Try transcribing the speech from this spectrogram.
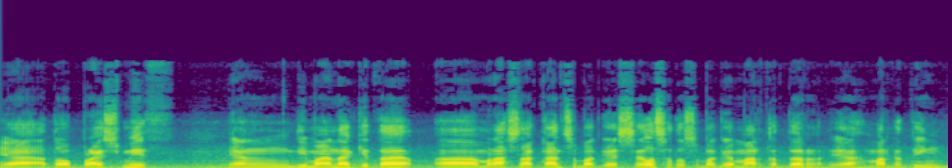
ya atau price myth yang di mana kita uh, merasakan sebagai sales atau sebagai marketer ya marketing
